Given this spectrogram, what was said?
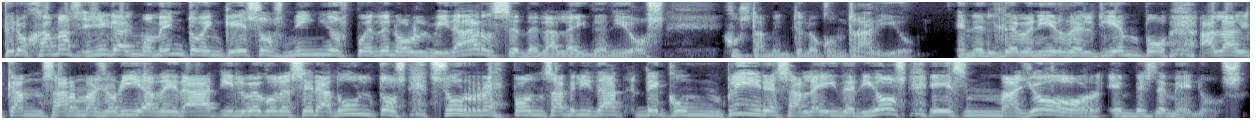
pero jamás llega el momento en que esos niños pueden olvidarse de la ley de Dios. Justamente lo contrario. En el devenir del tiempo, al alcanzar mayoría de edad y luego de ser adultos, su responsabilidad de cumplir esa ley de Dios es mayor en vez de menos.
